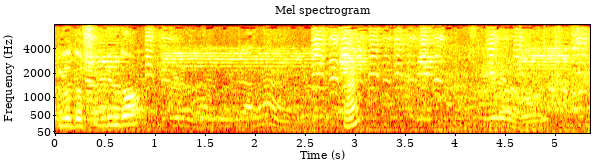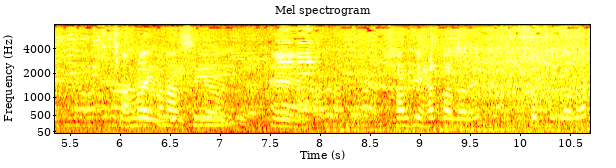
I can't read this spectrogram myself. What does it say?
প্রিয় দর্শকবৃন্দ। হ্যাঁ? আমরা এখন আছি শান্তিহাট বাজারে, সবজি বাজার।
